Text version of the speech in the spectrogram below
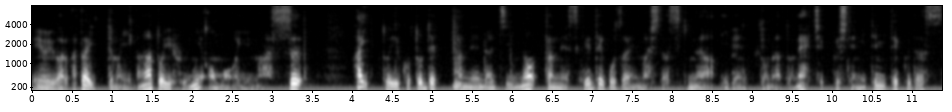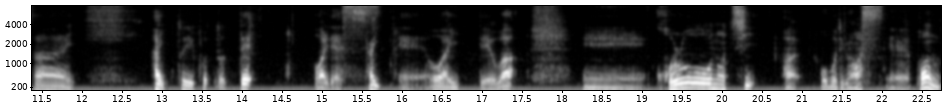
余裕がある方は行ってもいいかなというふうに思います。はい。ということで、種ラジの種助でございました。好きなイベントなどね、チェックしてみてみてください。はい。ということで、終わりです。はい。えー、お相手は、えー、古老の地、あ、覚えておきます。えー、ポン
